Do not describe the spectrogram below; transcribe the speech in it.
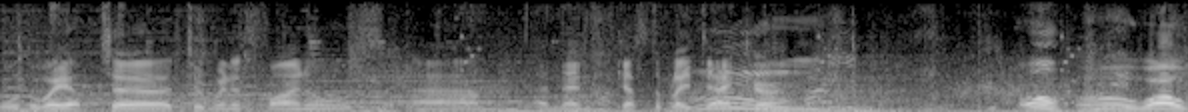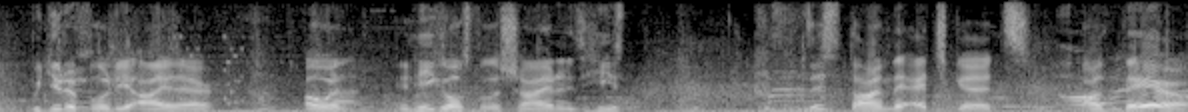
all the way up to, to winners finals, um, and then gets to play Decker. Mm. Oh, Oh wow, beautiful DI there. Oh, and, and he goes for the shine, and he's this time the edge guards are there.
